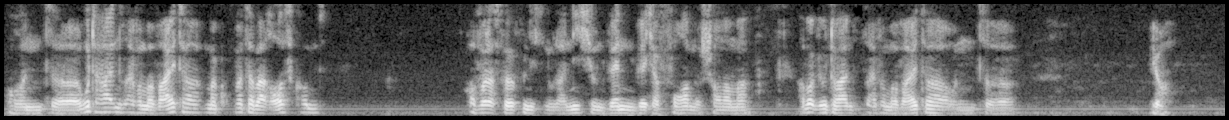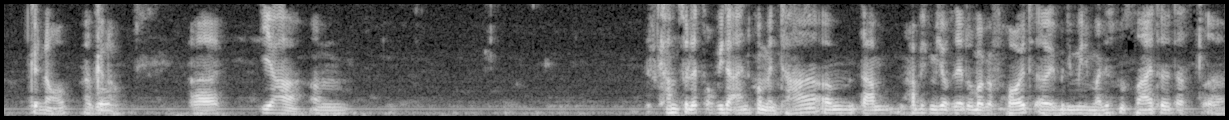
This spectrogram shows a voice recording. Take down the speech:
und äh, unterhalten uns einfach mal weiter, mal gucken, was dabei rauskommt. Ob wir das veröffentlichen oder nicht und wenn, in welcher Form, das schauen wir mal. Aber wir unterhalten uns jetzt einfach mal weiter und äh, ja. Genau, also genau. Äh, ja, ähm, es kam zuletzt auch wieder ein Kommentar, ähm, da habe ich mich auch sehr darüber gefreut, äh, über die Minimalismus-Seite, dass äh,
